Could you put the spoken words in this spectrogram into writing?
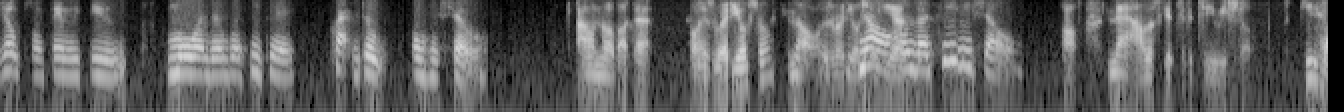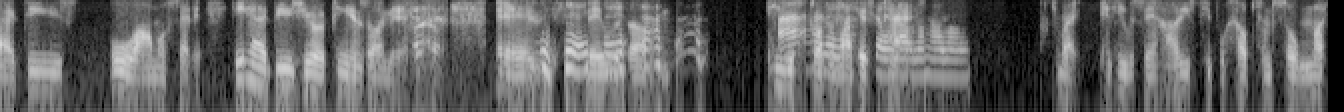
jokes on Family Feud more than what he can crack jokes on his show. I don't know about that. On his radio show? No, his radio no, show. Has on the TV show. Oh, now let's get to the TV show. He had these. Oh, I almost said it. He had these Europeans on there, and they was um. He was I talking haven't about his in I don't know how long. Right? And he was saying how these people helped him so much.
